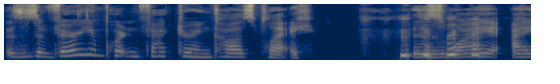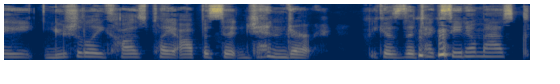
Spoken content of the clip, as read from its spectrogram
this is a very important factor in cosplay. This is why I usually cosplay opposite gender, because the tuxedo mask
